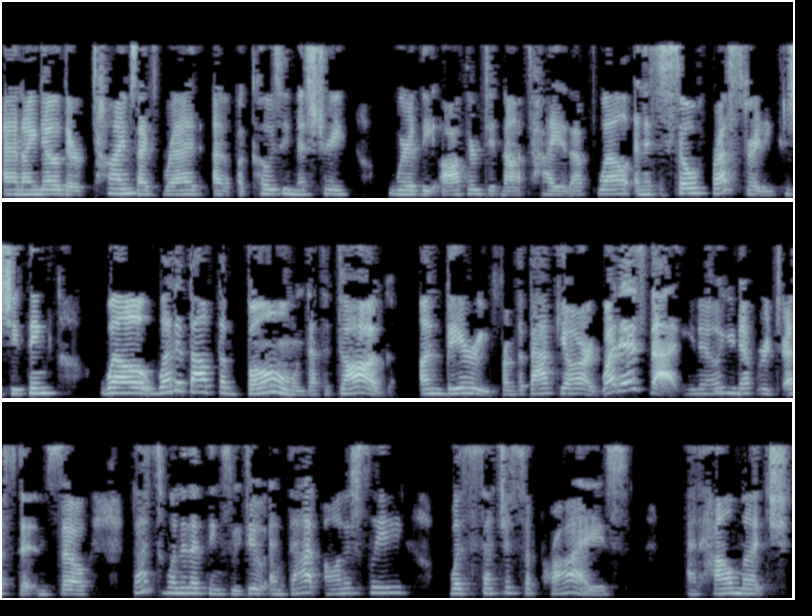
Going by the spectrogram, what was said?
And I know there are times I've read a, a cozy mystery where the author did not tie it up well and it's so frustrating because you think, well, what about the bone that the dog unburied from the backyard. What is that? You know, you never addressed it. And so that's one of the things we do. And that honestly was such a surprise at how much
